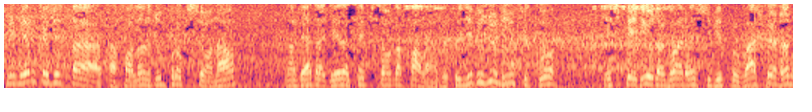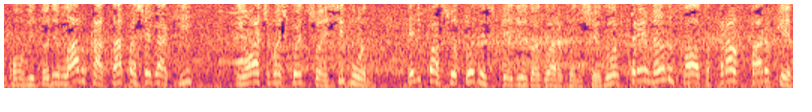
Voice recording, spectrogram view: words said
primeiro que a gente está tá falando de um profissional na verdadeira acepção da palavra. Inclusive o Juninho ficou nesse período agora, antes de vir para o Vasco, treinando com o Vitorino lá no Catar para chegar aqui em ótimas condições. Segundo, ele passou todo esse período agora, quando chegou, treinando falta. Pra, para o quê?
